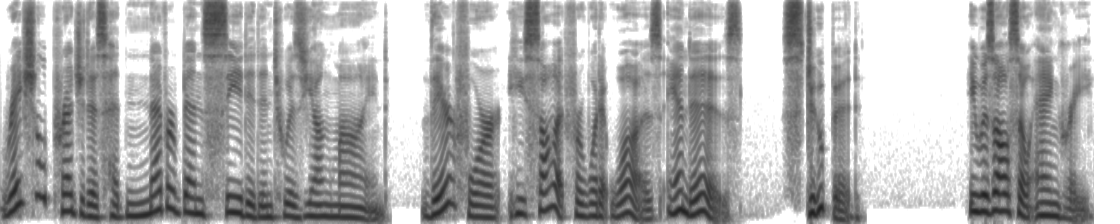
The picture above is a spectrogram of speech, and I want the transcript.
Racial prejudice had never been seeded into his young mind. Therefore, he saw it for what it was and is stupid. He was also angry.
